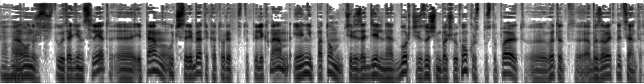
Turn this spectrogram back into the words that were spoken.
uh-huh. он уже существует 11 лет, и там учатся ребята, которые поступили к нам, и они потом через отдельный отбор, через очень большой конкурс поступают в этот образовательный центр.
